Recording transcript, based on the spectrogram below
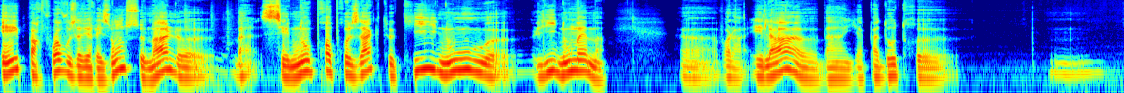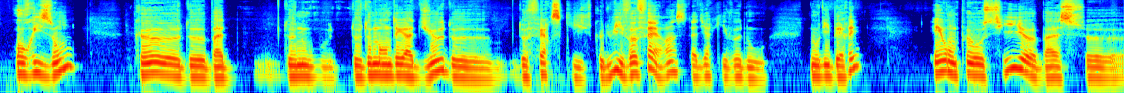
Et parfois, vous avez raison, ce mal, ben, c'est nos propres actes qui nous lient nous-mêmes. Voilà. Et là, ben, il n'y a pas d'autre horizon que de, bah, de, nous, de demander à Dieu de, de faire ce, qui, ce que lui veut faire, hein, c'est-à-dire qu'il veut nous, nous libérer. Et on peut aussi euh, bah, se,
